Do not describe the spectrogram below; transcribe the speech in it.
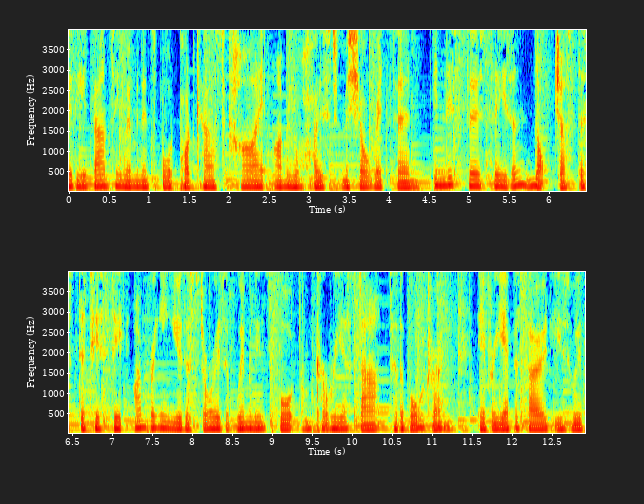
to the Advancing Women in Sport podcast. Hi, I'm your host, Michelle Redfern. In this first season, not just a statistic, I'm bringing you the stories of women in sport from career start to the boardroom. Every episode is with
